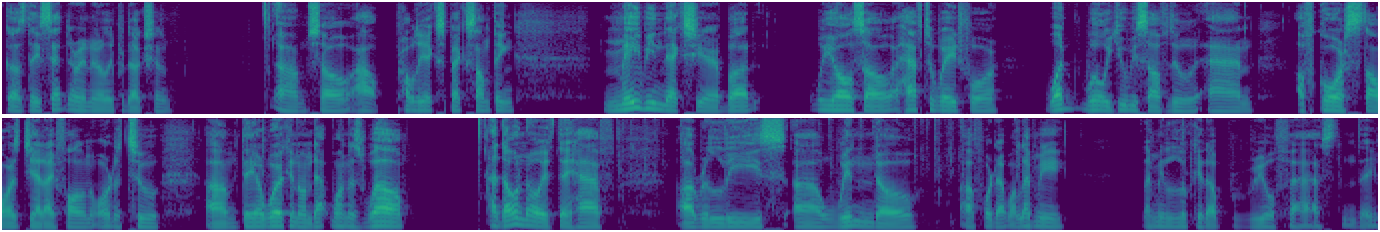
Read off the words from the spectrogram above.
because they said they're in early production. Um, so I'll probably expect something maybe next year, but we also have to wait for what will Ubisoft do, and of course, Star Wars Jedi Fallen Order two. Um, they are working on that one as well. I don't know if they have a release uh, window uh, for that one. Let me let me look it up real fast. They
